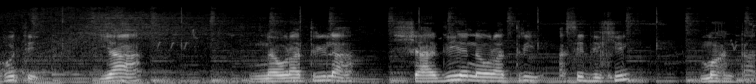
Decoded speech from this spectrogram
होते. या नवरात्रीला शारदीय नवरात्री असे देखील म्हणतात.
